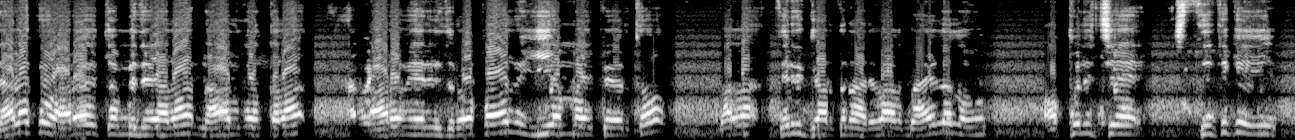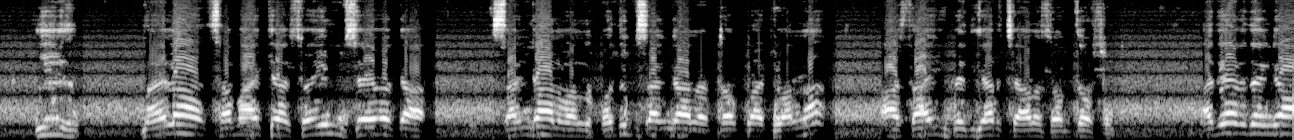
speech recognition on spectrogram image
నెలకు అరవై తొమ్మిది వేల నాలుగు వందల అరవై ఎనిమిది రూపాయలు ఈఎంఐ పేరుతో మళ్ళా తిరిగి కడుతున్నారు. ఇవాళ మహిళలు అప్పులిచ్చే స్థితికి ఈ మహిళా సమాఖ్య స్వయం సేవక సంఘాల వల్ల పొదుపు సంఘాలు అంటాం వాటి వల్ల ఆ స్థాయికి పెరిగారు. చాలా సంతోషం. అదేవిధంగా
